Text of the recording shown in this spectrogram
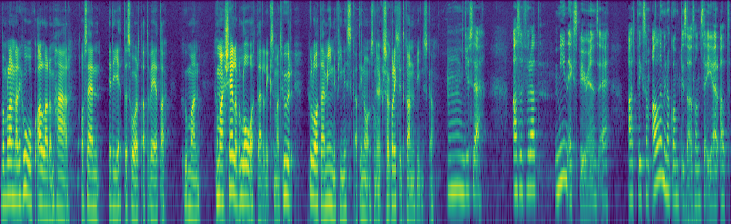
man blandar ihop alla de här och sen är det jättesvårt att veta hur man, hur man själv låter, liksom, att hur, hur låter min finska till någon som Exakt. på riktigt kan finska. Mm, just det. Alltså för att min experience är att liksom alla mina kompisar som säger att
